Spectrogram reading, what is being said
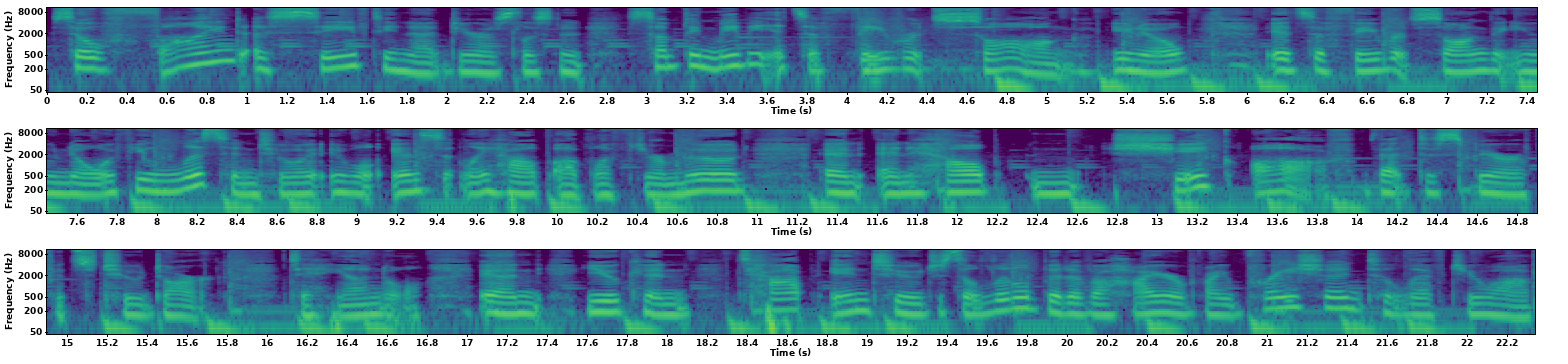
So find a safety net, dearest listener, something, maybe it's a favorite song, you know, it's a favorite song that you know. If you listen to it, it will instantly help uplift your mood and, and help shake off that despair if it's too dark to handle. And you can tap into just a little bit of a higher vibration to lift you up.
